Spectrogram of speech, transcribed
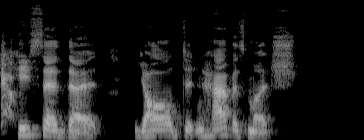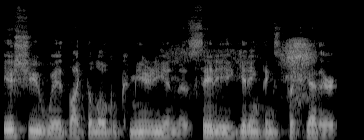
yeah. he said that y'all didn't have as much issue with like the local community in the city getting things put together.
